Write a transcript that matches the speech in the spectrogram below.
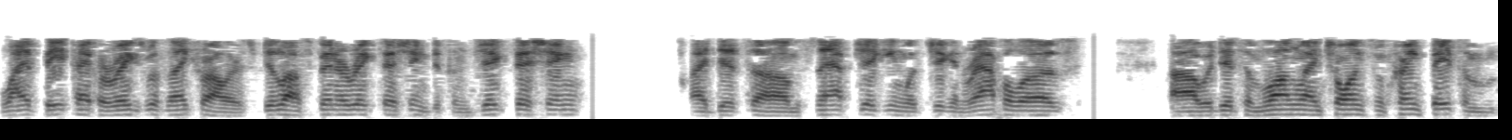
live bait type of rigs with night crawlers. Did a lot of spinner rig fishing, did some jig fishing. I did some snap jigging with jig and Rapalas. Uh, we did some long line trolling, some crankbait, some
